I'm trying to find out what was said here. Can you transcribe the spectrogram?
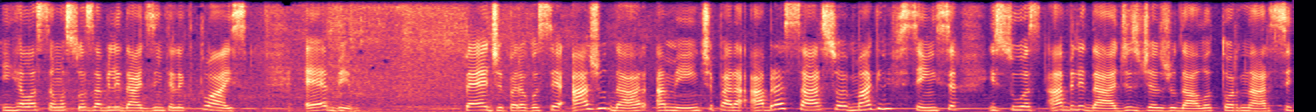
em relação às suas habilidades intelectuais. Hebe pede para você ajudar a mente para abraçar sua magnificência e suas habilidades de ajudá-lo a tornar-se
